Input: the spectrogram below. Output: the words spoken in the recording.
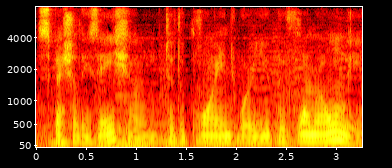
specialization to the point where you perform only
